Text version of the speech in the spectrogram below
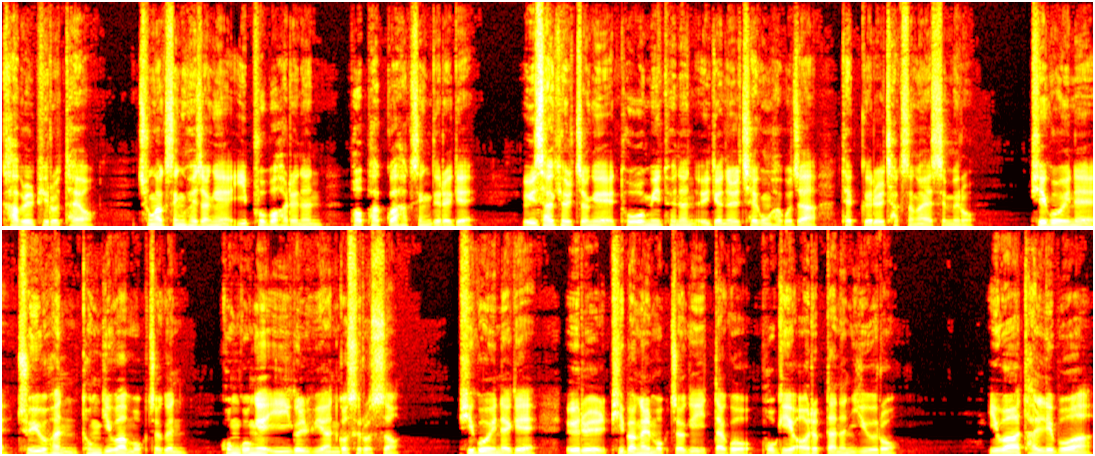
갑을 비롯하여 총학생 회장에 입후보하려는 법학과 학생들에게 의사결정에 도움이 되는 의견을 제공하고자 댓글을 작성하였으므로 피고인의 주요한 동기와 목적은 공공의 이익을 위한 것으로서 피고인에게 을을 비방할 목적이 있다고 보기 어렵다는 이유로 이와 달리 보아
